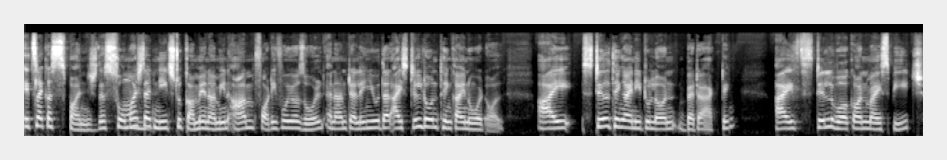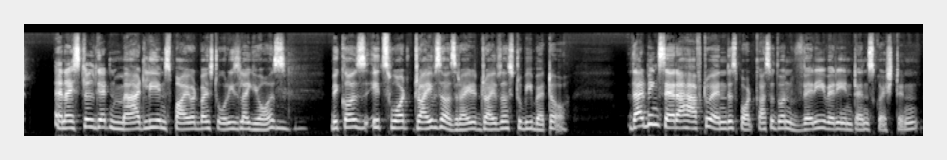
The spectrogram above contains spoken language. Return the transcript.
It's like a sponge. There's so much that hmm. needs to come in. I mean, I'm 44 years old and I'm telling you that I still don't think I know it all. I still think I need to learn better acting. I still work on my speech and I still get madly inspired by stories like yours mm-hmm. because it's what drives us, right? It drives us to be better. That being said, I have to end this podcast with one very, very intense question.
